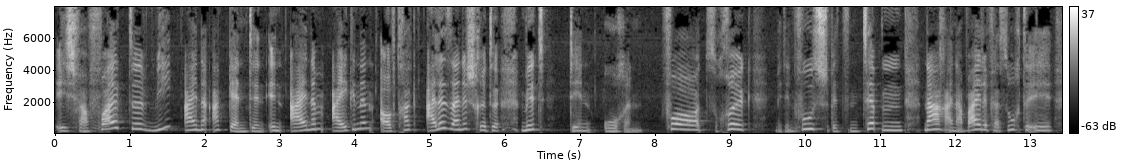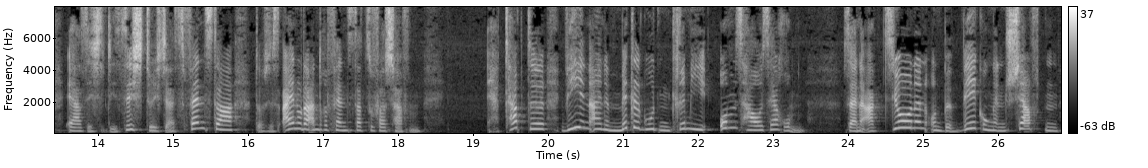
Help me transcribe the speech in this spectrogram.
ich verfolgte wie eine Agentin in einem eigenen Auftrag alle seine Schritte mit den Ohren vor, zurück, mit den Fußspitzen tippend. Nach einer Weile versuchte er, sich die Sicht durch das Fenster, durch das ein oder andere Fenster zu verschaffen. Er tappte wie in einem mittelguten Krimi ums Haus herum. Seine Aktionen und Bewegungen schärften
